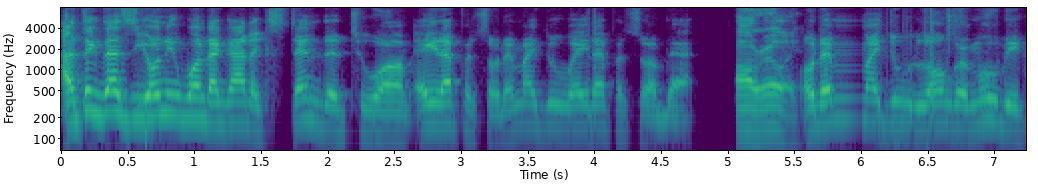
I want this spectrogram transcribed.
I think that's the only one that got extended to um eight episodes. They might do eight episodes of that, oh really? or they might do longer movie.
